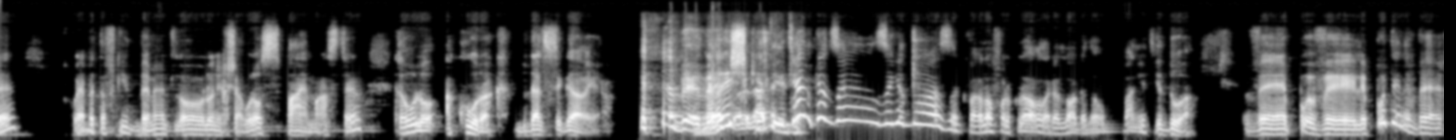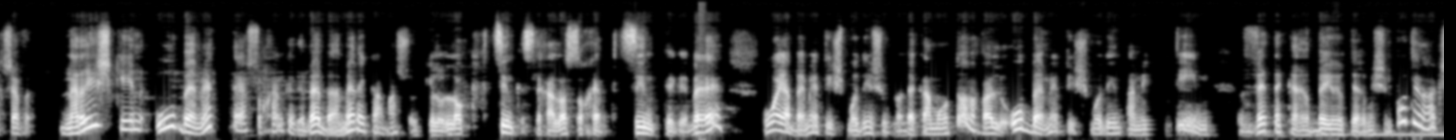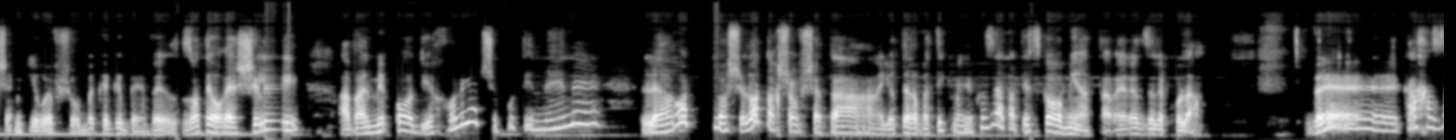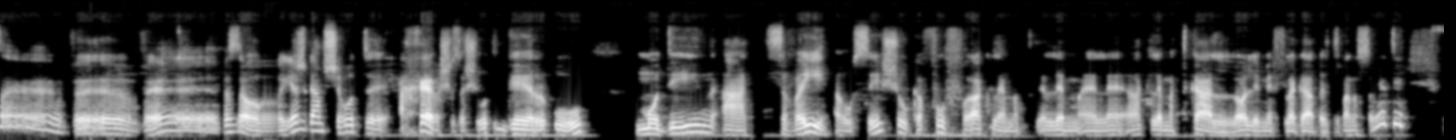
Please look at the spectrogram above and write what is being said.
הוא היה בתפקיד באמת לא, לא נחשב, הוא לא spy master, קראו לו окурок, בדל סיגריה. באמת? כן, כן, זה, זה ידוע, זה כבר לא פולקלור, זה לא אגדה אורבנית, ידוע. ולפוטין, ועכשיו, נרישקין הוא באמת היה סוכן קג"ב באמריקה, משהו, כאילו לא קצין, סליחה, לא סוכן, קצין קג"ב, הוא היה באמת איש מודיעין, שהוא לא יודע כמה הוא טוב, אבל הוא באמת איש מודיעין אמיתי עם ותק הרבה יותר משל פוטין, רק שהם הכירו איפשהו בקג"ב, וזאת תיאוריה שלי, אבל מאוד יכול להיות שפוטין נהנה להראות לו שלא תחשוב שאתה יותר ותיק ממני כזה, אתה תזכור מי אתה, והראה את זה לכולם. וככה זה, ו, ו, וזהו. ויש גם שירות אה, אחר, שזה שירות גרו, מודיעין הצבאי הרוסי, שהוא כפוף רק, למת, רק למטכ"ל, לא למפלגה בזמן הסובייטי,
